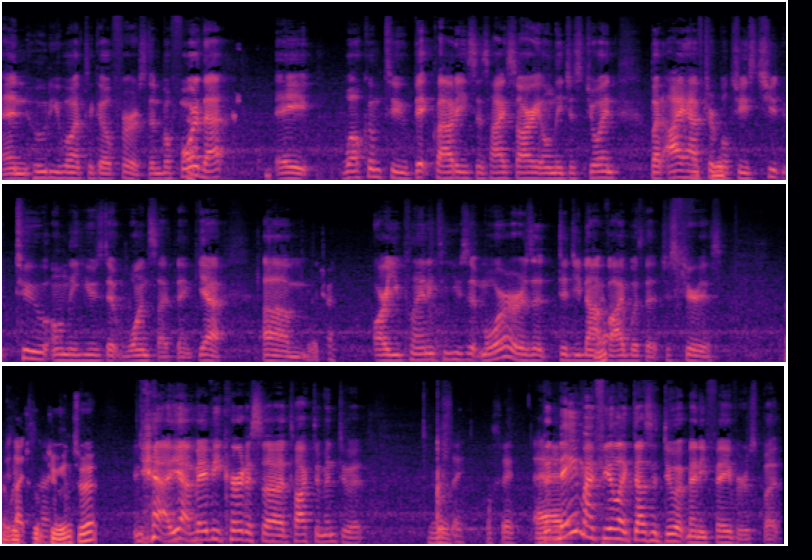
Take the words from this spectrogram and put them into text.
And who do you want to go first? And before that, a welcome to Bit Cloudy says hi. Sorry, only just joined, but I have Triple Cheese two, two. Only used it once, I think. Yeah. Um, are you planning to use it more, or is it? Did you not vibe with it? Just curious. Have We'd we like talked you into it? Yeah, yeah. Maybe Curtis uh, talked him into it. We'll see. We'll see. The Uh, name I feel like doesn't do it many favors, but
